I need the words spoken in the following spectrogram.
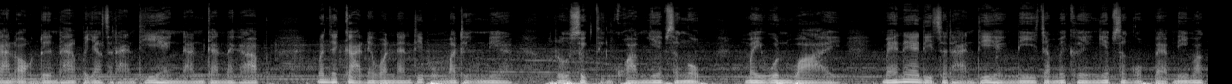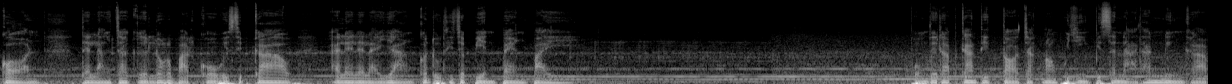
การออกเดินทางไปยังสถานที่แห่งนั้นกันนะครับ บรรยากาศในวันนั้นที่ผมมาถึงเนี่ยรู้สึกถึงความเงียบสงบ ไม่วุ่นวาย แม้ในอดีตสถานที่แห่งนี้จะไม่เคยเงียบสงบแบบนี้มาก่อน แต่หลังจากเกิดโรคระบาดโควิด -19 อะไรหลาย ๆ อย่างก็ดูที่จะเปลี่ยนแปลงไป ผมได้รับการติดต่อจากน้องผู้หญิงปริศนาท่านหนึ่งครับ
